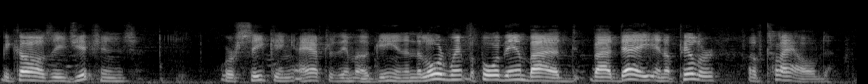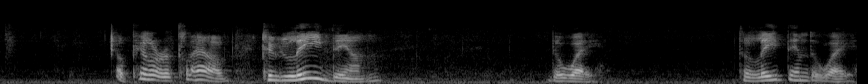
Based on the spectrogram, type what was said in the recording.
because the Egyptians were seeking after them again. And the Lord went before them by, a, by day in a pillar of cloud, a pillar of cloud, to lead them the way. To lead them the way.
